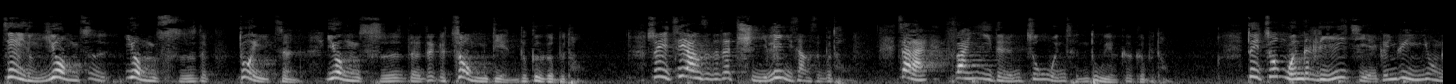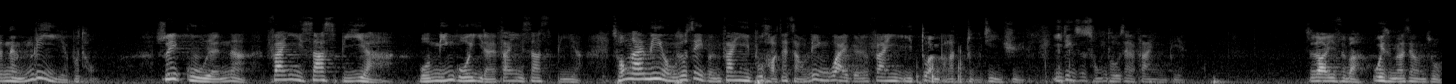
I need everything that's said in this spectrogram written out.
这种用字用词的。对症用词的这个重点都各个不同，所以这样子的在体力上是不同。再来翻译的人中文程度也各个不同，对中文的理解跟运用的能力也不同。所以古人呢翻译莎士比亚，我们民国以来翻译莎士比亚，从来没有说这本翻译不好，再找另外一个人翻译一段把它堵进去，一定是从头再翻一遍。知道意思吧？为什么要这样做？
